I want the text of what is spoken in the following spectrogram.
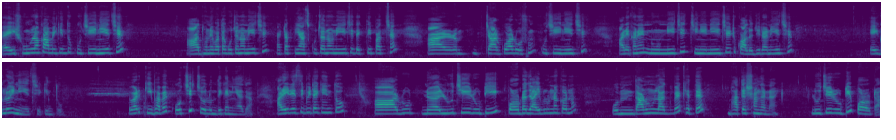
এই শুকনো লঙ্কা আমি কিন্তু কুচিয়ে নিয়েছি, আর ধনেপাতা কুচানো নিয়েছি, একটা পেঁয়াজ কুচানো নিয়েছি, দেখতেই পাচ্ছেন। আর চার কোয়া রসুন কুচিয়ে নিয়েছি, আর এখানে নুন নিয়েছি, চিনি নিয়েছি, একটু কালো জিরা নিয়েছি, এইগুলোই নিয়েছি কিন্তু। এবার কীভাবে করছি চলুন দেখে নেওয়া যাক। আর এই রেসিপিটা কিন্তু আহ, রু- আহ, লুচি রুটি পরোটা যাই বলুন না কেন দারুণ লাগবে খেতে ভাতের সঙ্গে নয়। লুচি রুটি পরোটা।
